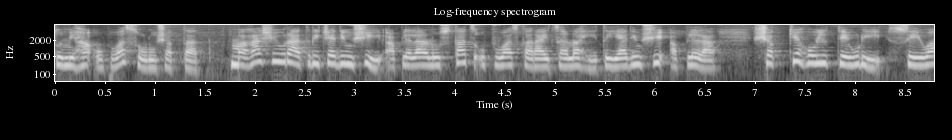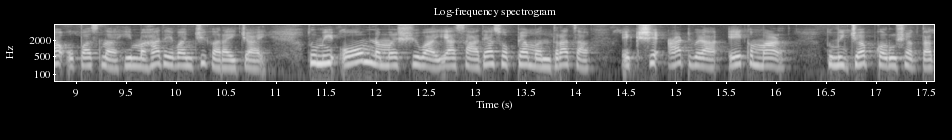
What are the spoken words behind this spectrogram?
तुम्ही हा उपवास सोडू शकतात. महाशिवरात्रीच्या दिवशी आपल्याला नुसताच उपवास करायचा नाही तर या दिवशी आपल्याला शक्य होईल तेवढी सेवा उपासना ही महादेवांची करायची आहे. तुम्ही ओम नम शिवाय या साध्या सोप्या मंत्राचा एकशे आठ वेळा एक माळ तुम्ही जप करू शकतात.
